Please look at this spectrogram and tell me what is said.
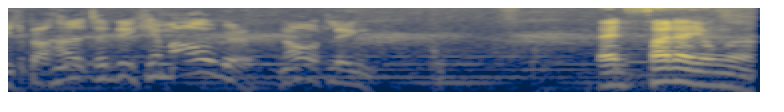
Ich behalte dich im Auge, Nordling. Dein Vater, Junge.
